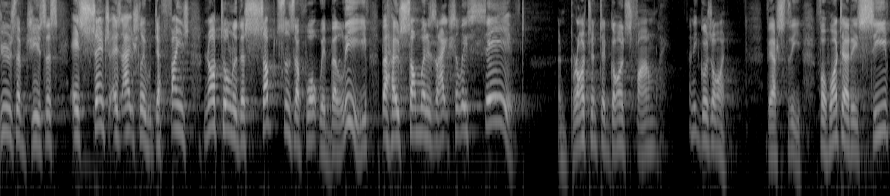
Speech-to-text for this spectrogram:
news of Jesus, is central. It actually defines not only the substance of what we believe, but how someone is actually saved and brought into God's family. And he goes on, verse 3 For what I received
